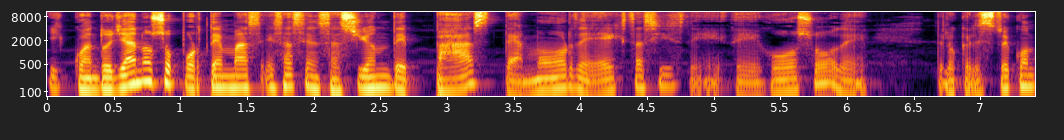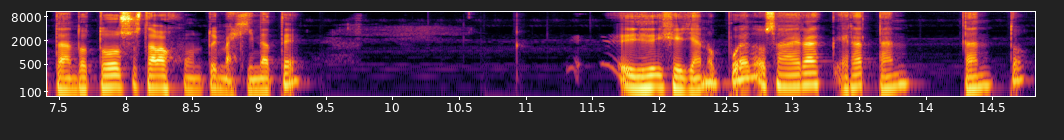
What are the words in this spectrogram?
y cuando ya no soporté más esa sensación de paz, de amor, de éxtasis, de, gozo, de, lo que les estoy contando, todo eso estaba junto, imagínate. Y dije, ya no puedo, o sea, era, era tan, tanto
